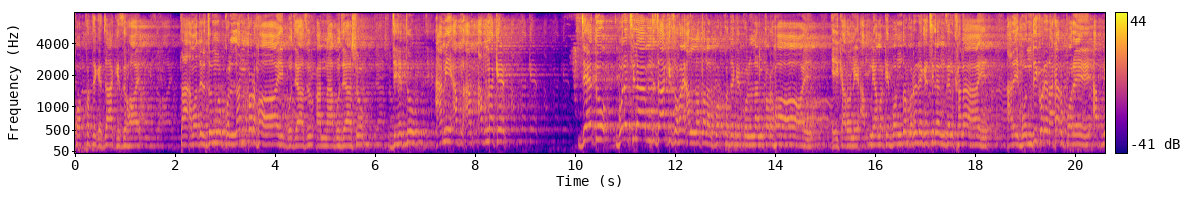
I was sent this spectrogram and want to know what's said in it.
পক্ষ থেকে যা কিছু হয়, তা আমাদের জন্য কল্যাণকর হয়। বুঝে আসুক আর না বুঝে আসুক, যেহেতু আমি আপ- আপ- আপনাকে, যেহেতু বলেছিলাম যে যা কিছু হয় আল্লাহ তালার পক্ষ থেকে কল্যাণকর হয়। এই কারণে আপনি আমাকে বন্ধ করে রেখেছিলেন জেলখানায়। আর এই বন্দি করে রাখার পরে আপনি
